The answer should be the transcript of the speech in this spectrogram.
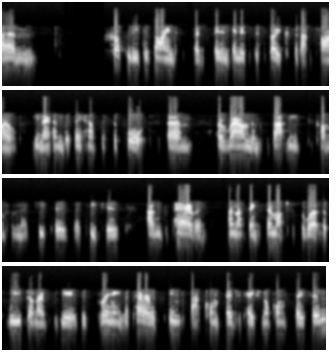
um, properly designed and, is bespoke for that child, you know, and that they have the support um, around them. So that needs to come from their tutors, their teachers, and the parents. And I think so much of the work that we've done over the years is bringing the parents into that com- educational conversation,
